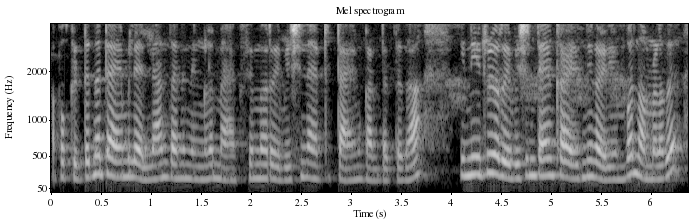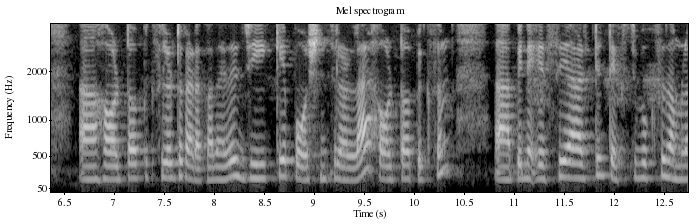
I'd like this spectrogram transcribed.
അപ്പോൾ കിട്ടുന്ന ടൈമിലെല്ലാം തന്നെ നിങ്ങൾ മാക്സിമം റിവിഷനായിട്ട് ടൈം കണ്ടെത്തുക. ഇനി ഒരു റിവിഷൻ ടൈം കഴിഞ്ഞ് കഴിയുമ്പോൾ നമ്മൾ ഹോട്ട് ടോപ്പിക്സിലോട്ട് കിടക്കുക. അതായത് ജി കെ പോർഷൻസിലുള്ള ഹോട്ട് ടോപ്പിക്സും പിന്നെ S C R T text books നമ്മൾ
